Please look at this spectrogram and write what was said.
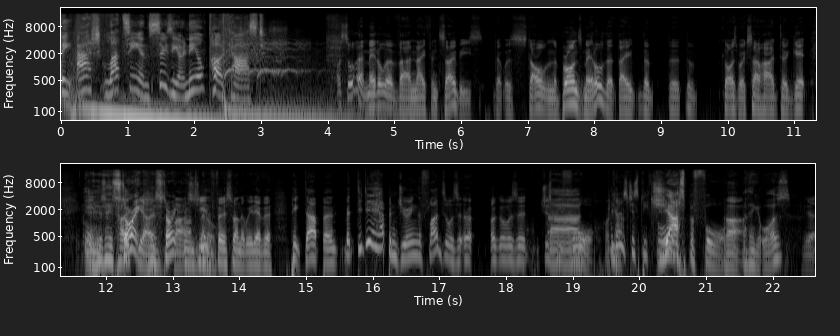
The Ash, Luttsy and Susie O'Neill podcast. I saw that medal of uh, Nathan Sobeys that was stolen, the bronze medal that they the the, the guys worked so hard to get. Yeah, in it's a historic- Tokyo historic last bronze year, medal. the first one that we'd ever picked up. And but did it happen during the floods or was it? Uh, or was it just Uh, before? I think it was just before. Just before, Oh. I think it was. yeah.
